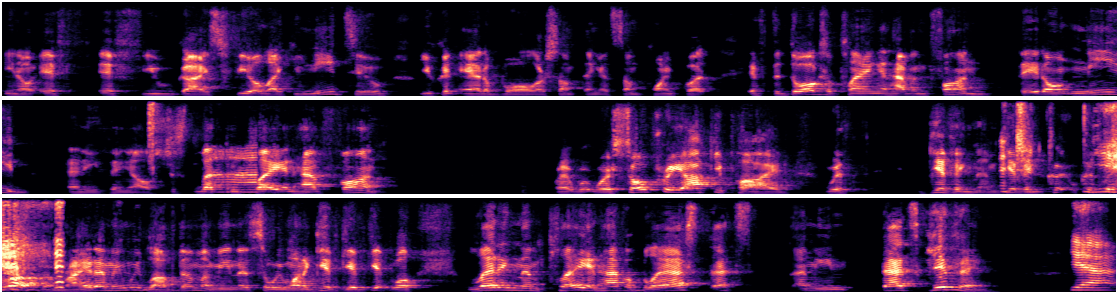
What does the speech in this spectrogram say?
you know if if you guys feel like you need to, you can add a ball or something at some point. But if the dogs are playing and having fun, they don't need anything else. Just let them Uh, play and have fun. Right? We're, so preoccupied with giving them, giving because we love them, right? I mean, we love them. I mean, so we want to give, give, give. Well, letting them play and have a blast. That's, I mean, that's giving. Yeah.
